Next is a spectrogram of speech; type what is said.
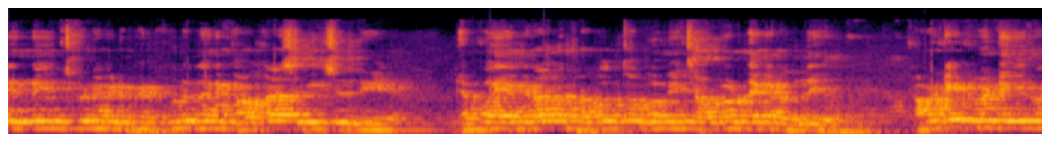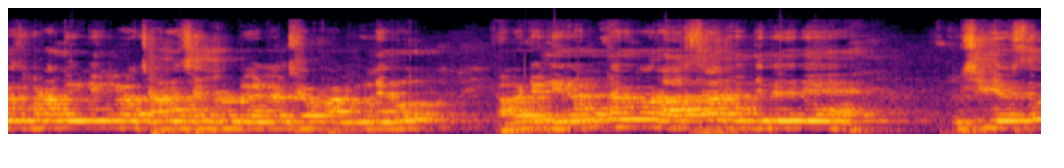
నిర్ణయించుకుని అక్కడ పెట్టుకునే దానికి అవకాశం ఇచ్చింది. డెబ్బై ఎకరాల ప్రభుత్వ భూమి చౌరూరు దగ్గర ఉంది. కాబట్టి ఇటువంటి ఈరోజు కూడా మీటింగ్లో చాలా సేపు రెండు పాల్గొన్నాము కాబట్టి నిరంతరము రాష్ట్ర అభివృద్ధి మీదనే కృషి చేస్తూ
